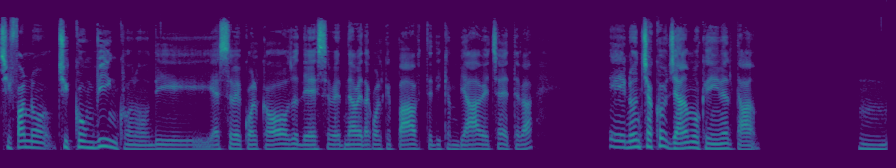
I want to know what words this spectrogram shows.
ci fanno, ci convincono di essere qualcosa, di essere, andare da qualche parte, di cambiare, eccetera, e non ci accorgiamo che in realtà, mh, mhmm,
